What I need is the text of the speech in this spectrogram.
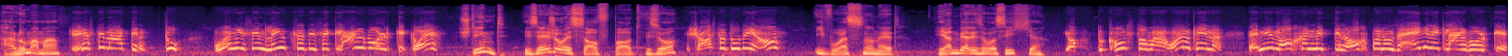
Hallo Mama. Grüß dich, Martin. Du, morgen ist in Linz so diese Klangwolke, gell? Stimmt, ist eh schon alles aufgebaut. Wieso? Schaust dir du die an? Ich weiß noch nicht. Hören werde ich aber sicher. Ja, du kannst aber auch heimkommen, weil wir machen mit den Nachbarn unsere eigene Klangwolke.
